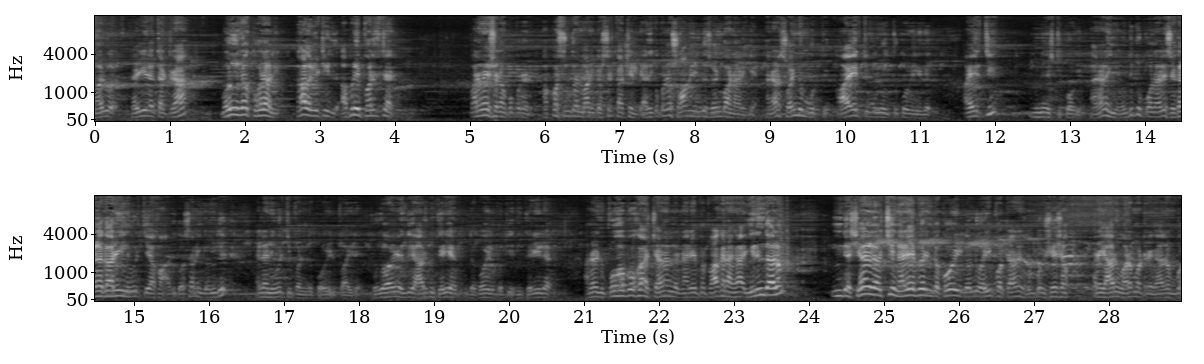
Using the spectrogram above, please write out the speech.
மழு கையில் தட்டுறான். மழுனா கோடாளி காலை வெட்டிடுது. அப்படியே பறிச்சிட்டார். பரமேஸ்வரன் கூப்பிடுறாரு. அப்பர் சுந்தர மாணிக்கேஸ்வர் காட்சியளிக்கு. அதுக்கப்புறம் சுவாமி வந்து சுயம்பானாரிங்க அதனால் சுயம்பமூர்த்தி. ஆயிரத்தி முந்நூறு கோவில் இது. ஆயிரத்தி முன்னூறு கோவில். அதனால் இங்கே வந்துட்டு போனாலே சகலகாரியம் நிவர்த்தி ஆகும் அதுக்கோசரம் இங்கே வந்து எல்லாம் நிவர்த்தி பண்ணுற கோவில் பாயுது பொதுவாகவே வந்து யாருக்கும் தெரியாது. இந்த கோயிலை பற்றி எதுவும் தெரியல. ஆனால் போக போக சேனலில் நிறைய பேர் பார்க்குறாங்க இருந்தாலும் இந்த சேனலை வச்சு நிறைய பேர் இந்த கோவிலுக்கு வந்து வழிபட்டாங்க. ரொம்ப விசேஷம். ஆனால் யாரும் வரமாட்டேறாங்க. அது ரொம்ப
